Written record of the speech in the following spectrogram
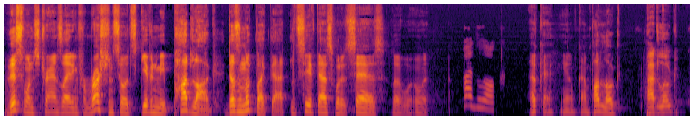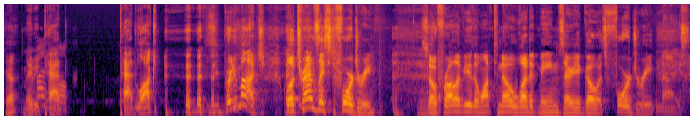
This one's translating from Russian, so it's giving me podlog. Doesn't look like that. Let's see if that's what it says. Podlog. Okay, you know, kind of podlog. Podlog. Yeah, maybe pad padlock. pretty much. Well, it translates to forgery. So for all of you that want to know what it means, there you go. It's forgery. nice.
